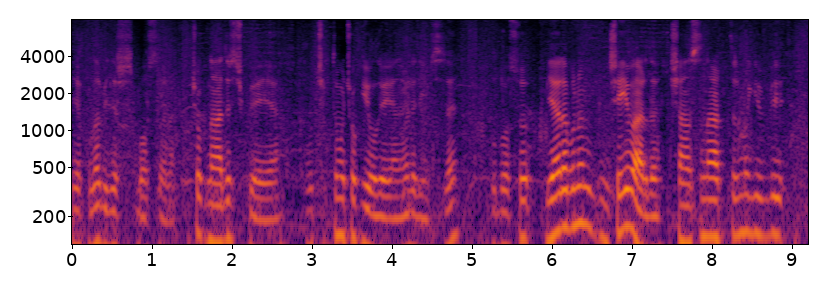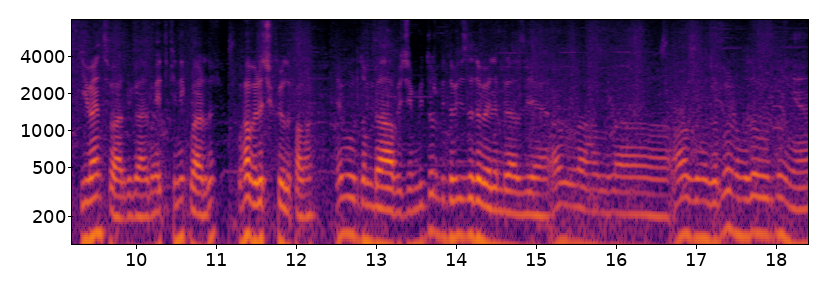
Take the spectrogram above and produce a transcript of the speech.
yapılabilir bosslara. Çok nadir çıkıyor ya. Bu çıktı mı çok iyi oluyor yani öyle diyeyim size. Bu boss'u bir ara bunun şeyi vardı. Şansını arttırma gibi bir event vardı galiba. Etkinlik vardı. Bu habere çıkıyordu falan. Ne vurdum be abicim bir dur bir de biz de dövelim biraz ya. Allah Allah. Ağzımıza burnumuza vurdun ya.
